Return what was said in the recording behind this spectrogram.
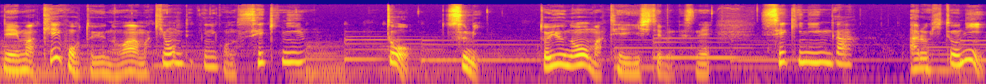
でまあ刑法というのは、まあ、基本的にこの責任と罪というのをま定義してるんですね。責任がある人に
